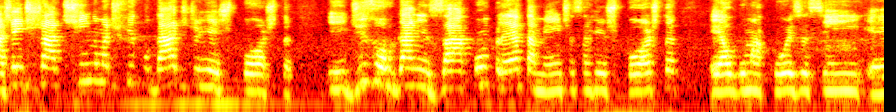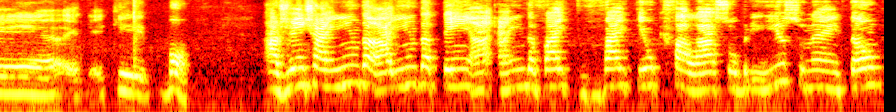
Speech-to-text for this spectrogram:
a gente já tinha uma dificuldade de resposta e desorganizar completamente essa resposta é alguma coisa assim é, que, bom, a gente ainda ainda tem ainda vai vai ter o que falar sobre isso, né? Então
